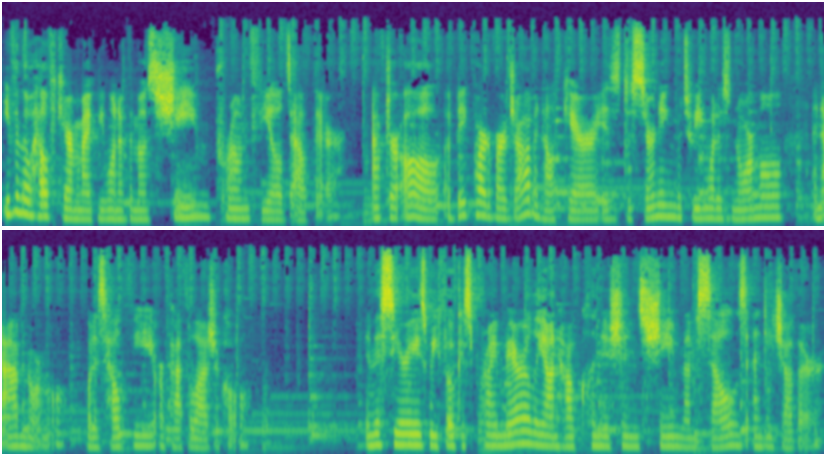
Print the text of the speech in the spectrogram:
even though healthcare might be one of the most shame prone fields out there. After all, a big part of our job in healthcare is discerning between what is normal and abnormal, what is healthy or pathological. In this series, we focus primarily on how clinicians shame themselves and each other.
